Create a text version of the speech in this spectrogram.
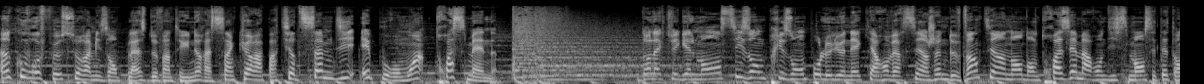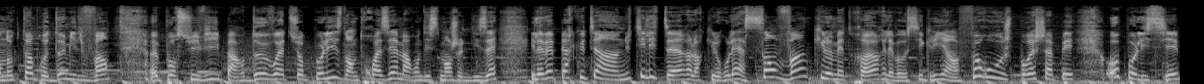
un couvre-feu sera mis en place de 21h à 5h à partir de samedi et pour au moins trois semaines. Dans l'actu également, six ans de prison pour le Lyonnais qui a renversé un jeune de 21 ans dans le troisième arrondissement. C'était en octobre 2020. Euh, poursuivi par deux voitures de police dans le troisième arrondissement, je le disais. Il avait percuté un utilitaire alors qu'il roulait à 120 km heure. Il avait aussi grillé un feu rouge pour échapper aux policiers.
